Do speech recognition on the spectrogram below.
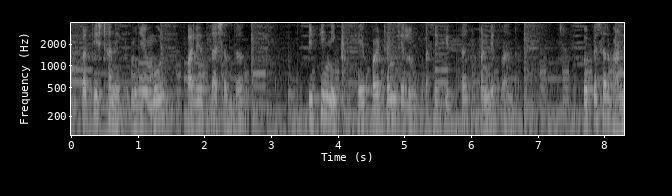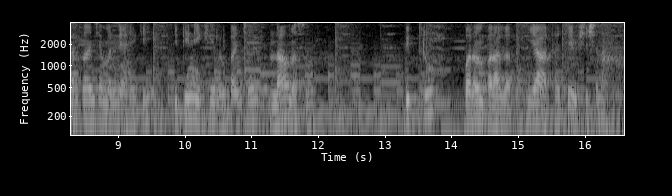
प्रतिष्ठानिक म्हणजे मूळ पालीतला शब्द पितिनिक हे पैठणचे लोक असे कित्येक पंडित मानतात. प्रोफेसर भांडारकरांचे म्हणणे आहे की पितिनिक हे लोकांचे नाव नसून पितृ परंपरागत या अर्थाचे विशेषण आहे.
